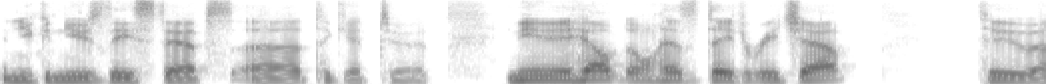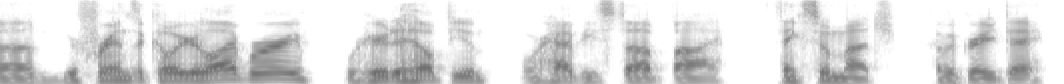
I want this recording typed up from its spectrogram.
and you can use these steps uh, to get to it. If You need any help, don't hesitate to reach out to uh, your friends at Collier Library. We're here to help you. We're happy you stopped by. Thanks so much. Have a great day.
